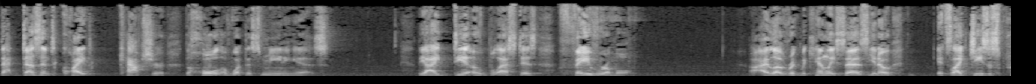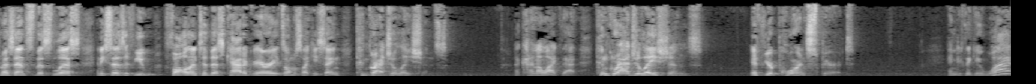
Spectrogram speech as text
that doesn't quite capture the whole of what this meaning is. The idea of blessed is favorable. I love Rick McKinley says, you know, it's like Jesus presents this list and he says, if you fall into this category, it's almost like he's saying, congratulations. I kind of like that. Congratulations if you're poor in spirit. And you're thinking, what?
